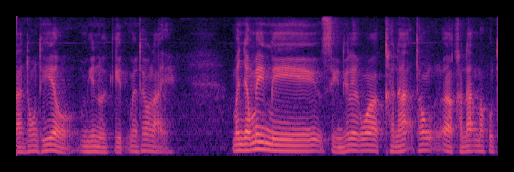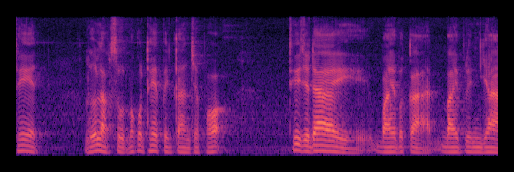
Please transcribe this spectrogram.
การท่องเที่ยว มีหน่วยกิจไม่เท่าไหร่ มันยังไม่มีสิ่งที่เรียกว่าคณะท่องคณะมัคคุเทศ หรือหลักสูตรมัคคุเทศเป็นการเฉพาะ ที่จะได้ใบประกาศใบปริญญา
